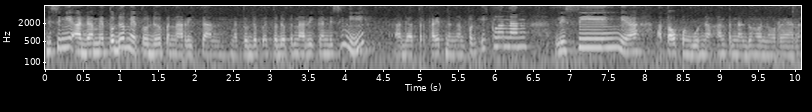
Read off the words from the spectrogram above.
Di sini ada metode-metode penarikan. Metode-metode penarikan di sini ada terkait dengan pengiklanan, leasing ya atau penggunaan tenaga honorer,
